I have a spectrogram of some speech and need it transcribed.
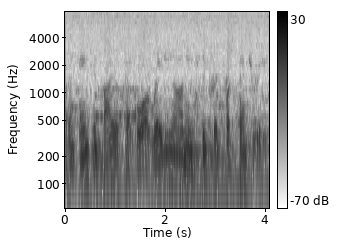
about an ancient biotech war raging on in secret for centuries.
